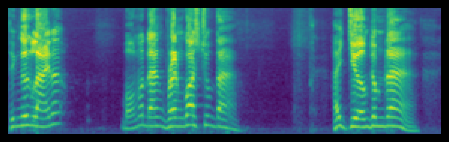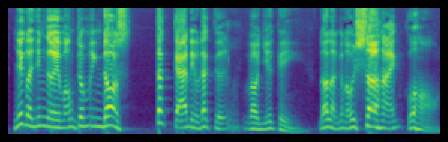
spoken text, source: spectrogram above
Thì ngược lại đó Bọn nó đang brainwash chúng ta Hãy chừa ông Trump ra, Nhất là những người mà ông Trump endorse, Tất cả đều đắc cử vào giữa kỳ Đó là cái nỗi sợ hãi của họ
